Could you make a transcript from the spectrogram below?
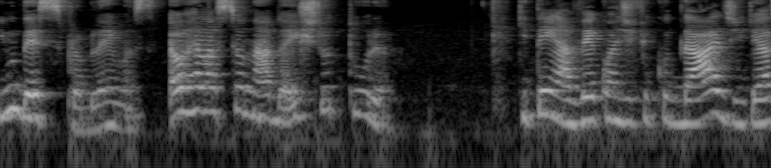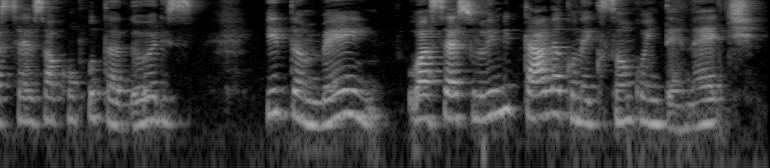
E um desses problemas é o relacionado à estrutura, que tem a ver com a dificuldade de acesso a computadores e também o acesso limitado à conexão com a internet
